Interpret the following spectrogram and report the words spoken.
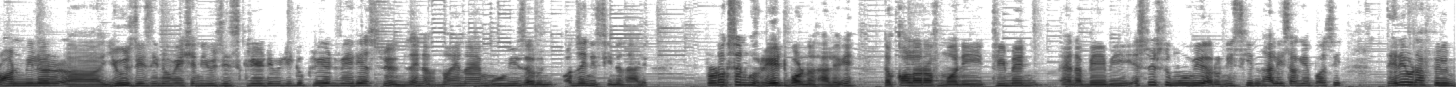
Ron Miller use his innovation use his creativity to create various film होइन? नयाँ नयाँ मुभिजहरू अझै निस्किन थाल्यो। प्रडक्सनको रेट बढ्न थाल्यो कि? The colour of money three men and a baby यस्तो यस्तो मुभीहरू निस्किन थालिसकेपछि धेरैवटा फिल्म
